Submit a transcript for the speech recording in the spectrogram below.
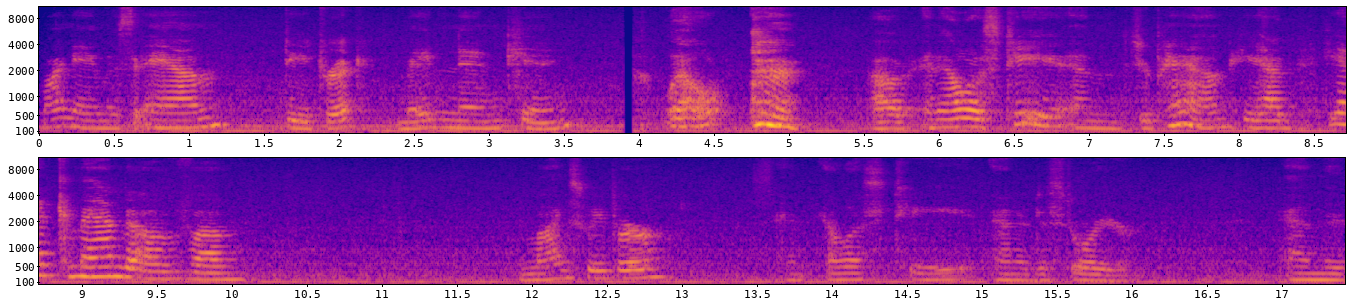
My name is Ann Dietrich, maiden name King. Well, uh, in LST in Japan, he had he had command of um, Minesweeper, an LST, and a destroyer. And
